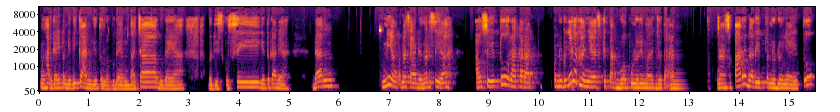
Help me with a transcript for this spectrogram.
menghargai pendidikan gitu loh, budaya membaca, budaya berdiskusi gitu kan ya. Dan ini yang pernah saya dengar sih ya, Aussie itu rata-rata penduduknya kan hanya sekitar 25 jutaan. Nah, separuh dari penduduknya itu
